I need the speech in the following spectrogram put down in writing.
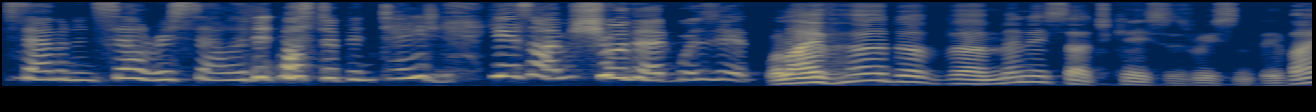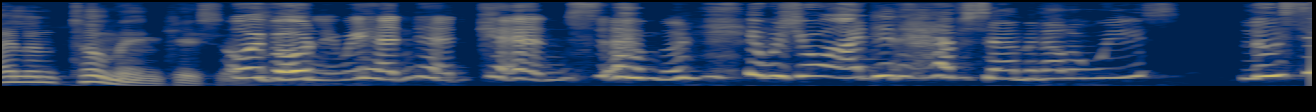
salmon and celery salad. It must have been tainted. Yes, I'm sure that was it. Well, I've heard of uh, many such cases recently, violent ptomaine cases. Oh, if only we hadn't had canned salmon. It was your idea to have salmon, Eloise. Lucy,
